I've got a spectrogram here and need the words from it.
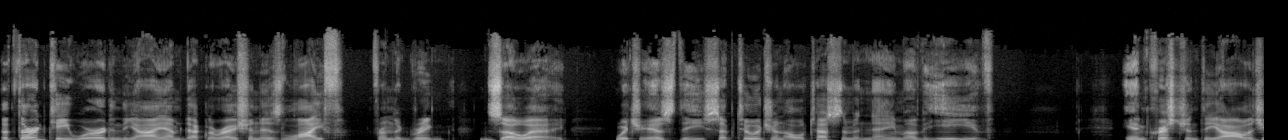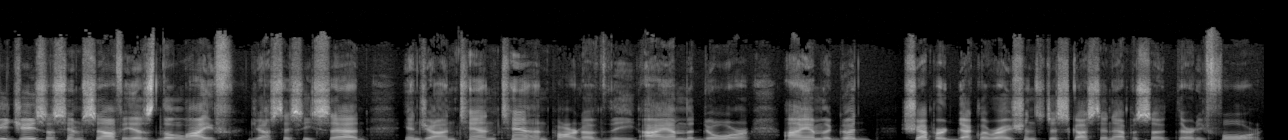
The third key word in the I am declaration is life, from the Greek zoe, which is the Septuagint Old Testament name of Eve. In Christian theology, Jesus himself is the life, just as he said in John 10:10, 10, 10, part of the I am the door, I am the good shepherd declarations discussed in episode 34.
